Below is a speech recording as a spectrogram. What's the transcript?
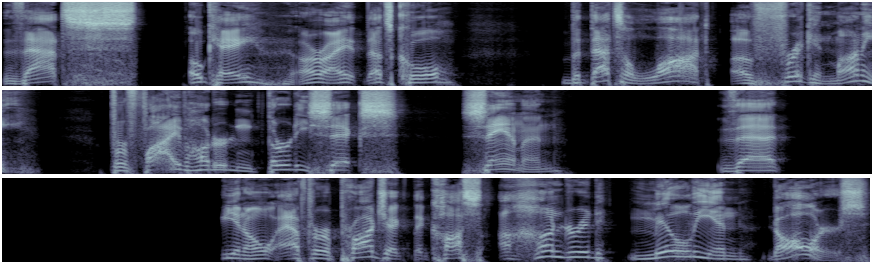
that's okay. All right. That's cool. But that's a lot of friggin' money for 536 salmon that you know, after a project that costs a hundred million dollars.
